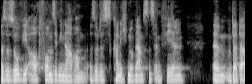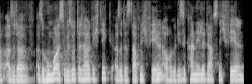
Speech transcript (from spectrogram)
also so wie auch vorm Seminarraum. Also das kann ich nur wärmstens empfehlen. Ähm, und da darf, also da, also Humor ist sowieso total wichtig. Also das darf nicht fehlen. Auch über diese Kanäle darf es nicht fehlen.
